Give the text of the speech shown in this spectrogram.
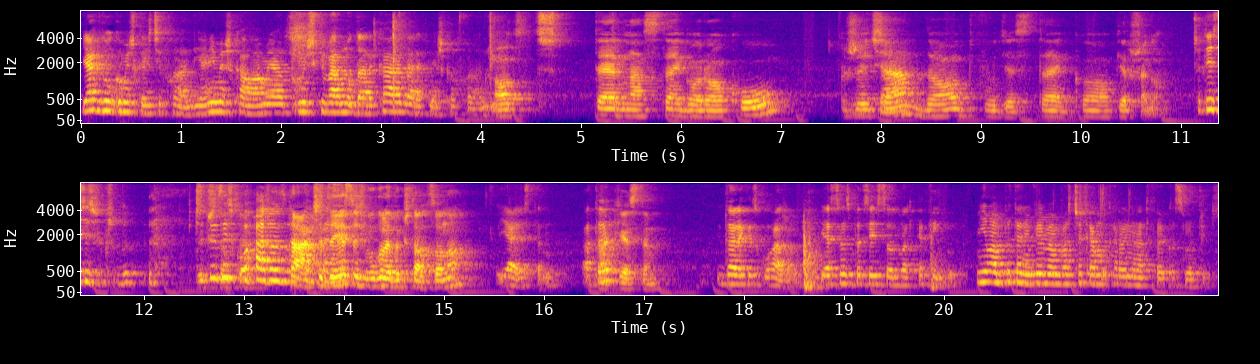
Jak długo mieszkaliście w Holandii? Ja nie mieszkałam. Ja mieszkiwałam u Darka, a Darek mieszkał w Holandii. Od 14 roku życia do 21. Czy ty jesteś... wykrzy- Czy ty jesteś kucharzem z Tak, czy ty wykształcenia? jesteś w ogóle wykształcona? Ja jestem. A ty? Tak, jestem. Darek jest kucharzem. Ja jestem specjalistą od marketingu. Nie mam pytań, uwielbiam Was, czekam Karolina na Twoje kosmetyki.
